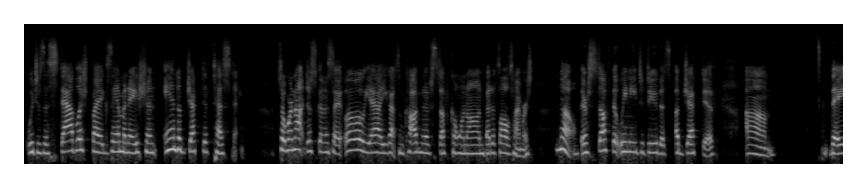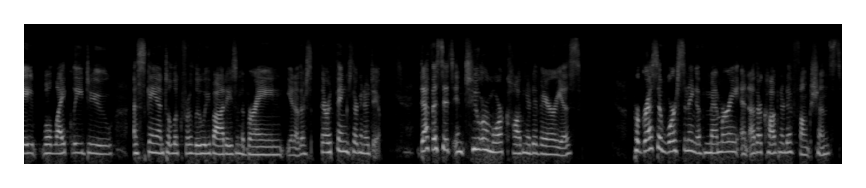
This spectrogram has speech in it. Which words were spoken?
which is established by examination and objective testing so we're not just going to say oh yeah you got some cognitive stuff going on but it's alzheimer's. No there's stuff that we need to do that's objective. Um, they will likely do a scan to look for lewy bodies in the brain. You know there's there are things they're going to do. Deficits in two or more cognitive areas progressive worsening of memory and other cognitive functions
